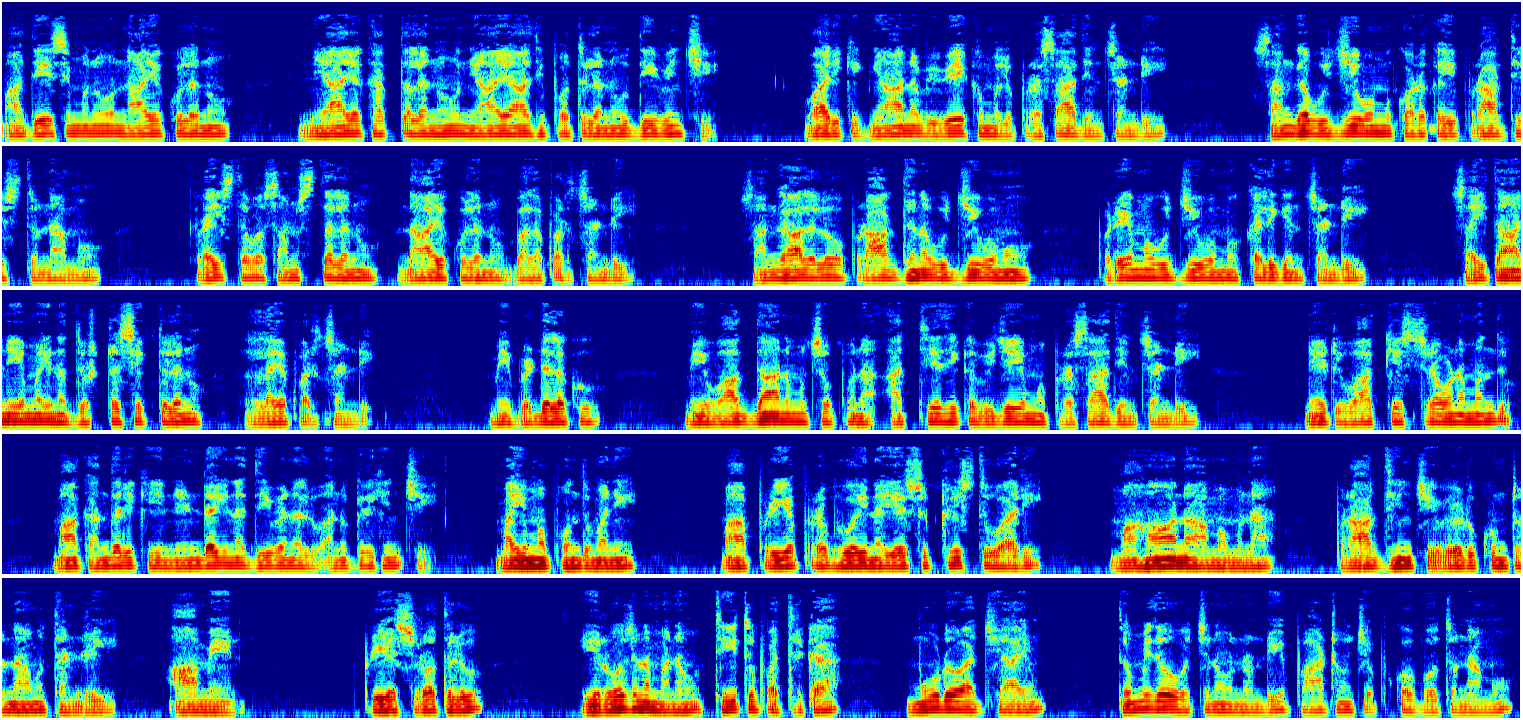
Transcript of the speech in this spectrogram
మా దేశమును నాయకులను న్యాయకర్తలను న్యాయాధిపతులను దీవించి వారికి జ్ఞాన వివేకములు ప్రసాదించండి. సంఘ ఉజ్జీవము కొరకై ప్రార్థిస్తున్నాము. క్రైస్తవ సంస్థలను నాయకులను బలపరచండి. సంఘాలలో ప్రార్థన ఉజ్జీవము ప్రేమ ఉజ్జీవము కలిగించండి. సైతానీయమైన దుష్టశక్తులను లయపరచండి. మీ బిడ్డలకు మీ వాగ్దానము చొప్పున అత్యధిక విజయము ప్రసాదించండి. నేటి వాక్యశ్రవణమందు మాకందరికీ నిండైన దీవెనలు అనుగ్రహించి మహిమ పొందుమని మా ప్రియ ప్రభు అయిన యేసుక్రీస్తు వారి మహానామమున ప్రార్థించి వేడుకుంటున్నాము తండ్రి. ఆమెన్. ప్రియ శ్రోతలు ఈ రోజున మనం తీతు పత్రిక మూడో అధ్యాయం తొమ్మిదో వచనం నుండి పాఠం చెప్పుకోబోతున్నాము.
